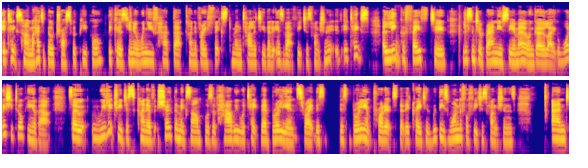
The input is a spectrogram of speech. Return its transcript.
it takes time. I had to build trust with people because, you know, when you've had that kind of very fixed mentality that it is about features function, it, it, takes a leap of faith to listen to a brand new CMO and go like, what is she talking about? So we literally just kind of showed them examples of how we would take their brilliance, right? This, this brilliant product that they created with these wonderful features functions and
